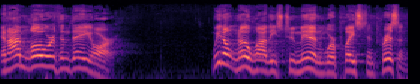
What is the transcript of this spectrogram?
and I'm lower than they are. We don't know why these two men were placed in prison.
